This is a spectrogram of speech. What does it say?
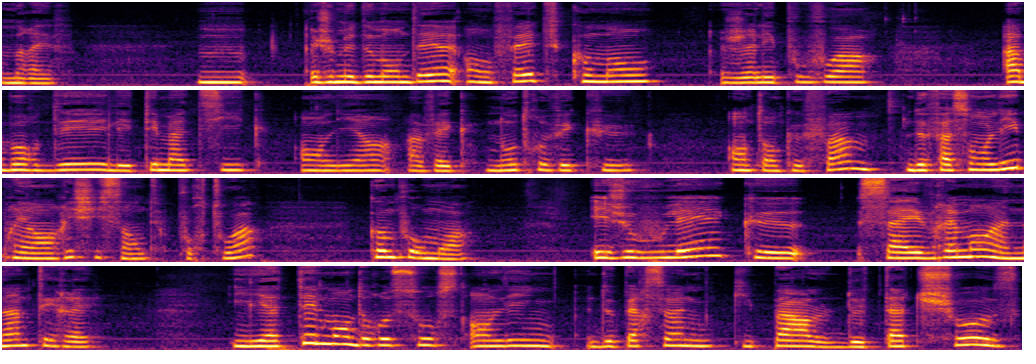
Bref, hmm, je me demandais en fait comment j'allais pouvoir aborder les thématiques en lien avec notre vécu en tant que femme de façon libre et enrichissante pour toi comme pour moi. Et je voulais que ça ait vraiment un intérêt. Il y a tellement de ressources en ligne de personnes qui parlent de tas de choses,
